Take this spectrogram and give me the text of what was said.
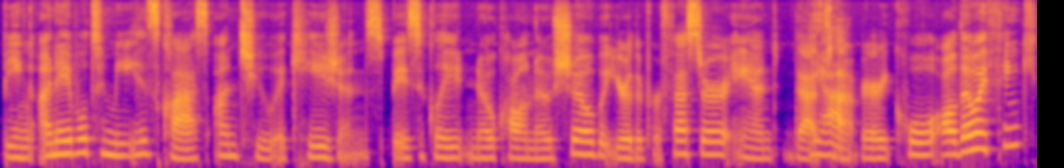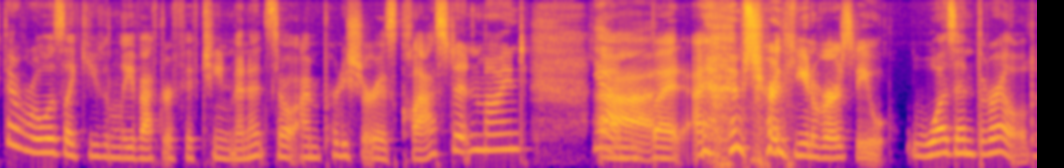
being unable to meet his class on two occasions. Basically, no call, no show, but you're the professor, and that's Yeah. not very cool. Although I think the rule is like you can leave after 15 minutes, so I'm pretty sure his class didn't mind. Um, Yeah. but I'm sure the university wasn't thrilled.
